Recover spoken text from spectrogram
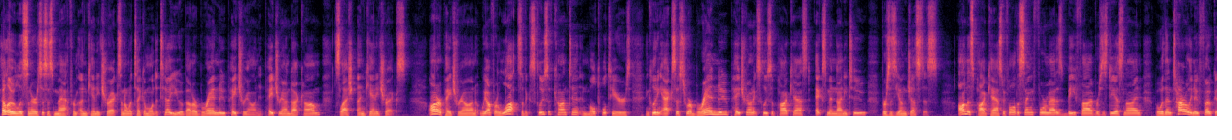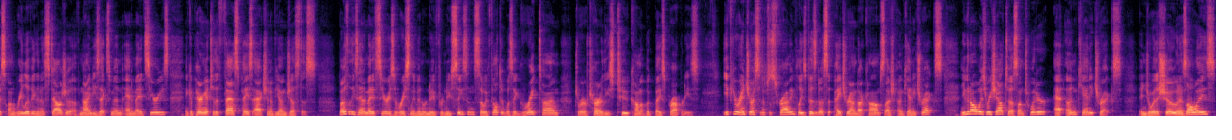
Hello, listeners. This is Matt from Uncanny Treks, and I want to take a moment to tell you about our brand new Patreon at patreon.com slash uncannytreks. On our Patreon, we offer lots of exclusive content in multiple tiers, including access to our brand new Patreon exclusive podcast, X-Men 92 versus Young Justice. On this podcast, we follow the same format as B5 versus DS9, but with an entirely new focus on reliving the nostalgia of 90s X Men animated series and comparing it to the fast paced action of Young Justice. Both of these animated series have recently been renewed for new seasons, so we felt it was a great time to return to these two comic book based properties. If you're interested in subscribing, please visit us at patreon.com slash uncannytreks, and you can always reach out to us on Twitter at uncannytreks. Enjoy the show, and as always,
